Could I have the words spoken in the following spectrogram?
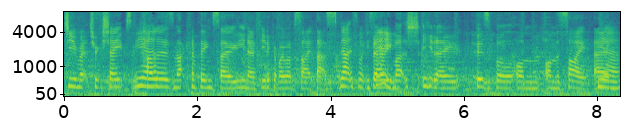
geometric shapes and Yeah. colours and that kind of thing. So you know, if you look at my website, that's That's what you very see. much you know visible on on the site. Um, Yeah.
